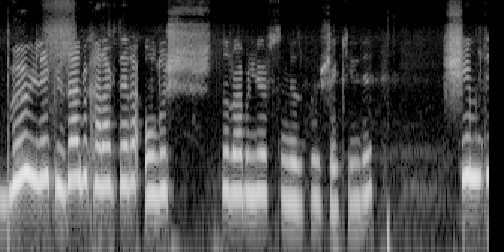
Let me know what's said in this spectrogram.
Böyle güzel bir karaktere oluşturabilirsiniz bu şekilde. Şimdi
